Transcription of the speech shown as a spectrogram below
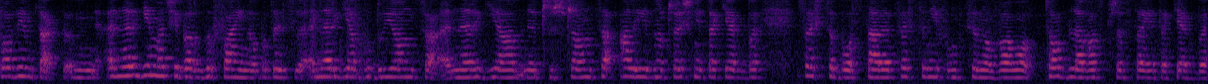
Powiem tak, mm, energię macie bardzo fajną, bo to jest energia budująca, energia y, czyszcząca, ale jednocześnie tak jakby coś, co było stare, coś, co nie funkcjonowało, to dla Was przestaje tak jakby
